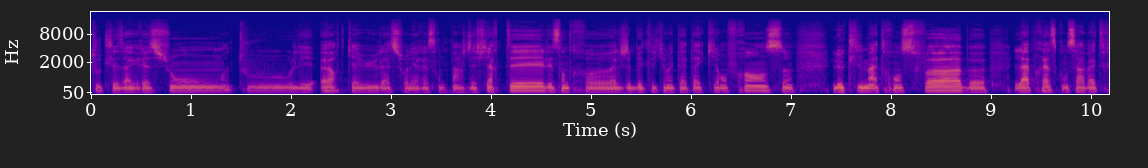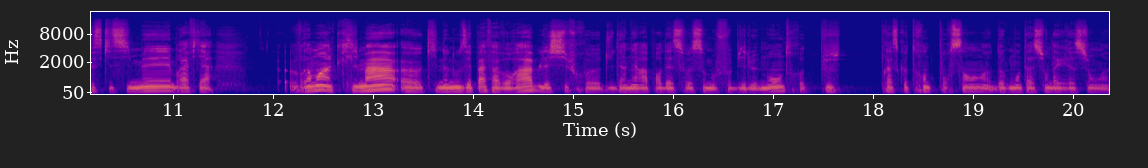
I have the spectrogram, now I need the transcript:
toutes les agressions, tous les heurts qu'il y a eu là sur les récentes marches des fiertés, les centres LGBT qui ont été attaqués en France, le climat transphobe, la presse conservatrice qui s'y met. Bref, il y a vraiment un climat euh, qui ne nous est pas favorable. Les chiffres euh, du dernier rapport d'SOS homophobie le montrent. Plus, presque 30% d'augmentation d'agressions euh,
